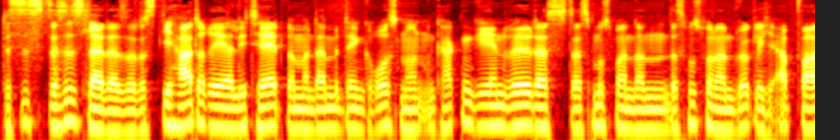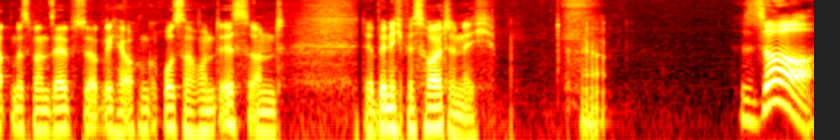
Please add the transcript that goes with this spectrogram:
Das ist, das ist leider so. Das ist die harte Realität, wenn man dann mit den großen Hunden kacken gehen will. Das, das muss man dann, das muss man dann wirklich abwarten, bis man selbst wirklich auch ein großer Hund ist. Und der bin ich bis heute nicht. So.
